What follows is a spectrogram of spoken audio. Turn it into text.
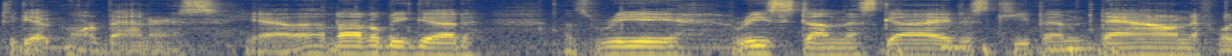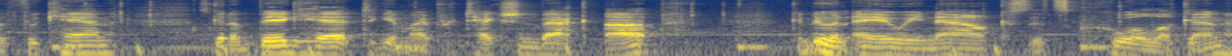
to get more banners? Yeah, that, that'll be good. Let's re re-stun this guy, just keep him down if, if we can. Let's get a big hit to get my protection back up. Can do an AoE now because it's cool looking.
